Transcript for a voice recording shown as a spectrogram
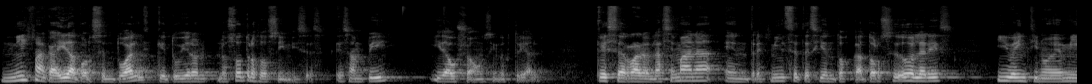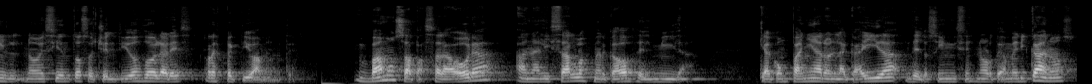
Misma caída porcentual que tuvieron los otros dos índices, SP y Dow Jones Industrial, que cerraron la semana en 3.714 dólares y 29.982 dólares respectivamente. Vamos a pasar ahora a analizar los mercados del MILA, que acompañaron la caída de los índices norteamericanos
